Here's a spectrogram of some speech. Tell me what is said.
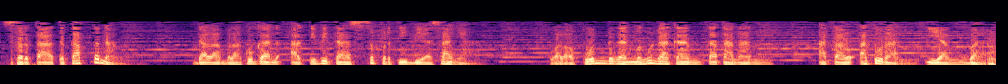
serta tetap tenang dalam melakukan aktivitas seperti biasanya walaupun dengan menggunakan tatanan atau aturan yang baru.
